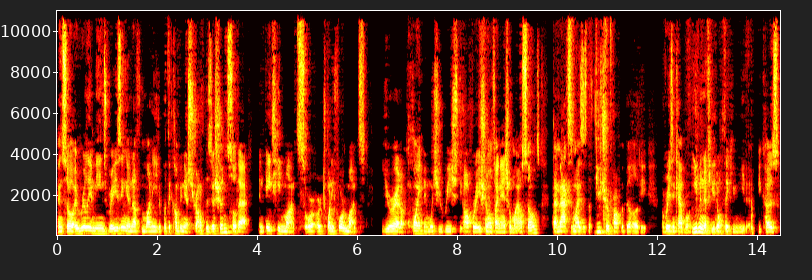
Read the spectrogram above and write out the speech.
And so it really means raising enough money to put the company in a strong position so that in 18 months or, or 24 months you're at a point in which you reach the operational and financial milestones that maximizes the future probability of raising capital even if you don't think you need it because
